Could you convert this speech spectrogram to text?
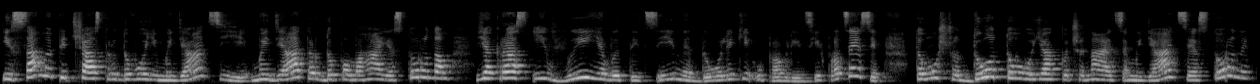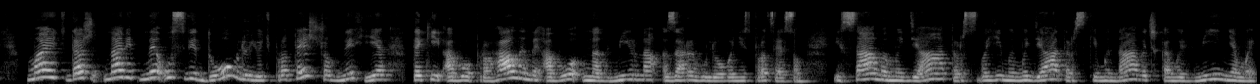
І саме під час трудової медіації медіатор допомагає сторонам якраз і виявити ці недоліки управлінських процесів, тому що до того, як починається медіація, сторони мають навіть не усвідомлюють про те, що в них є такі або прогалини, або надмірна зарегульованість процесом. І саме медіатор своїми медіаторськими навичками, вміннями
